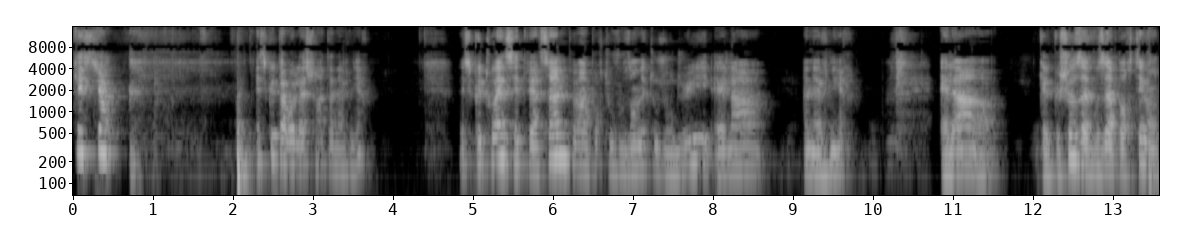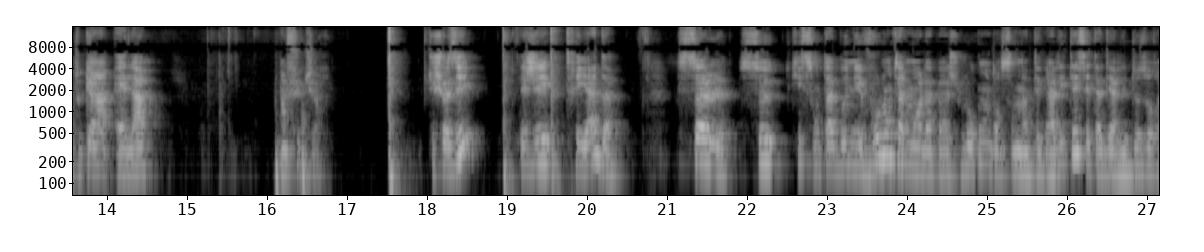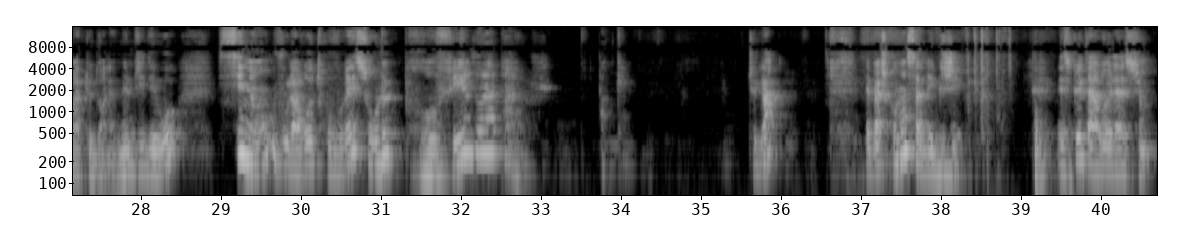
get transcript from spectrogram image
Question. Est-ce que ta relation a un avenir? Est-ce que toi et cette personne, peu importe où vous en êtes aujourd'hui, elle a un avenir? Elle a quelque chose à vous apporter, ou en tout cas, elle a un futur? Tu choisis? J'ai triade. Seuls ceux qui sont abonnés volontairement à la page l'auront dans son intégralité, c'est-à-dire les deux oracles dans la même vidéo. Sinon, vous la retrouverez sur le profil de la page. Ok. Tu l'as? Eh bien, je commence avec G. Est-ce que ta relation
